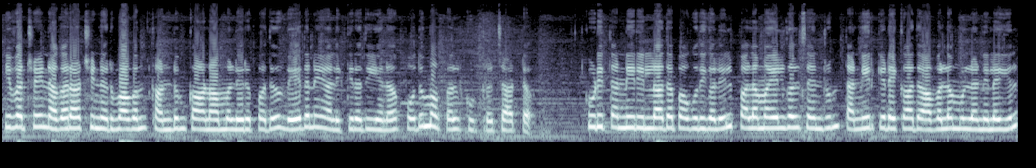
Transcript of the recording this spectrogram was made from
இவற்றை நகராட்சி நிர்வாகம் கண்டும் காணாமல் இருப்பது வேதனை அளிக்கிறது என பொதுமக்கள் குற்றச்சாட்டு. குடித்தண்ணீர் இல்லாத பகுதிகளில் பல மைல்கள் சென்றும் தண்ணீர் கிடைக்காத அவலம் உள்ள நிலையில்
